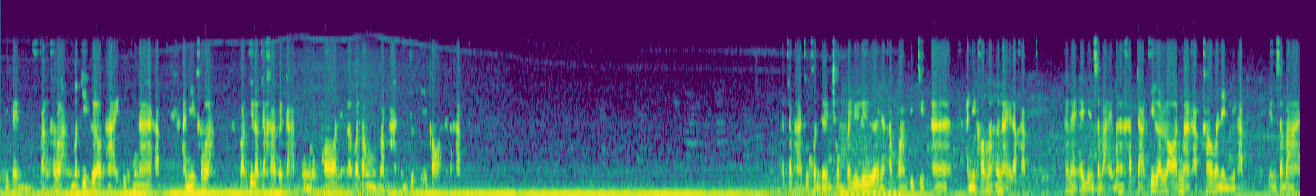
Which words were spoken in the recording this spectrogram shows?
อันนี้เป็นฝั่งข้างหลังเมื่อกี้คือเราถ่ายอยู่ข้างหน้าครับ อันนี้ข้างหลังก่อนที่เราจะเข้าไปกราบองค์หลวงพ่อเนี่ยเราก็ต้องมาผ่านตรงจุดนี้ก่อนนะครับก็จะพาทุกคนเดินชมไปเรื่อยๆนะครับ ความวิจิตรอ่าอันนี้เข้ามาข้างในแล้วครับ ข้างในแอร์เย็นสบายมากครับ จากที่ร้อนๆมาครับ เข้ามาในนี้ครับ เย็นสบาย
